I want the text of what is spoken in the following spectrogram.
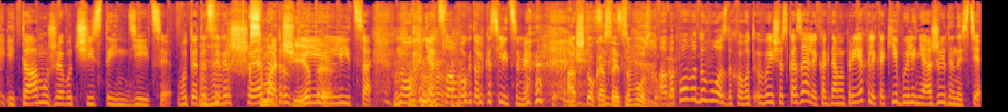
И там уже вот чистые индейцы. Вот это С совершенно другие лица. Но нет, слава богу, только с лицами. А что касается А по воздуха? поводу воздуха, вот вы еще сказали, когда мы приехали, какие были неожиданности.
